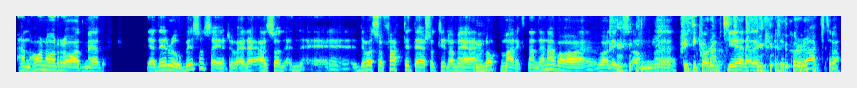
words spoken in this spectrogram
han har någon rad med Ja, det är Ruby som säger tror jag. Alltså, eh, det var så fattigt där så till och med mm. loppmarknaderna var, var liksom Pretty korrumperade. Corrupt, va?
